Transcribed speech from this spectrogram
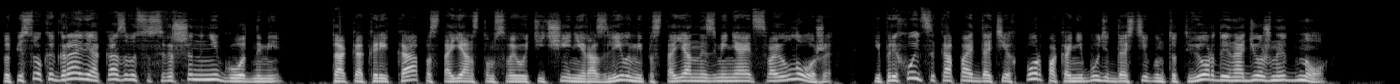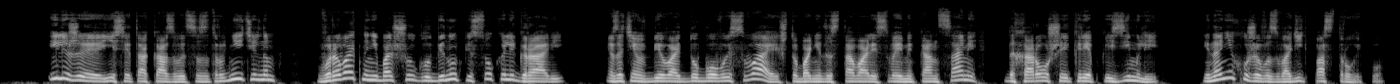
то песок и гравий оказываются совершенно негодными, так как река постоянством своего течения и разливами постоянно изменяет свое ложе, и приходится копать до тех пор, пока не будет достигнуто твердое и надежное дно. Или же, если это оказывается затруднительным, вырывать на небольшую глубину песок или гравий, а затем вбивать дубовые сваи, чтобы они доставали своими концами до хорошей и крепкой земли, и на них уже возводить постройку.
